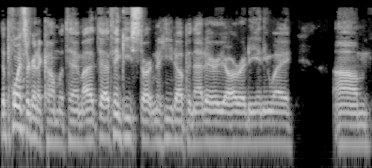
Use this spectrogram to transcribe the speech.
The points are going to come with him. I, th- I, think he's starting to heat up in that area already anyway. Um,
